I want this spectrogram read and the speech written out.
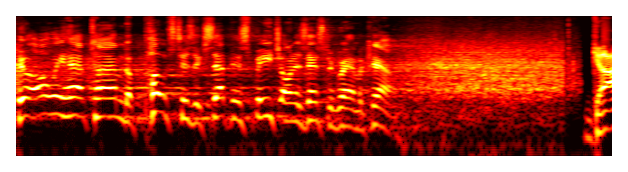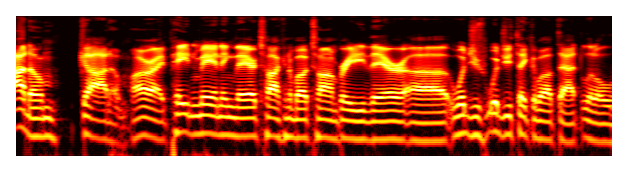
he'll only have time to post his acceptance speech on his Instagram account. Got him. Got him. All right, Peyton Manning there talking about Tom Brady there. Uh, what'd you What'd you think about that little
